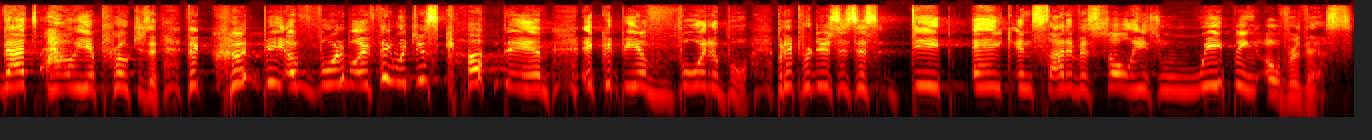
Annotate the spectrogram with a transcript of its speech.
That's how he approaches it. That could be avoidable if they would just come to him. It could be avoidable, but it produces this deep ache inside of his soul. He's weeping over this.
